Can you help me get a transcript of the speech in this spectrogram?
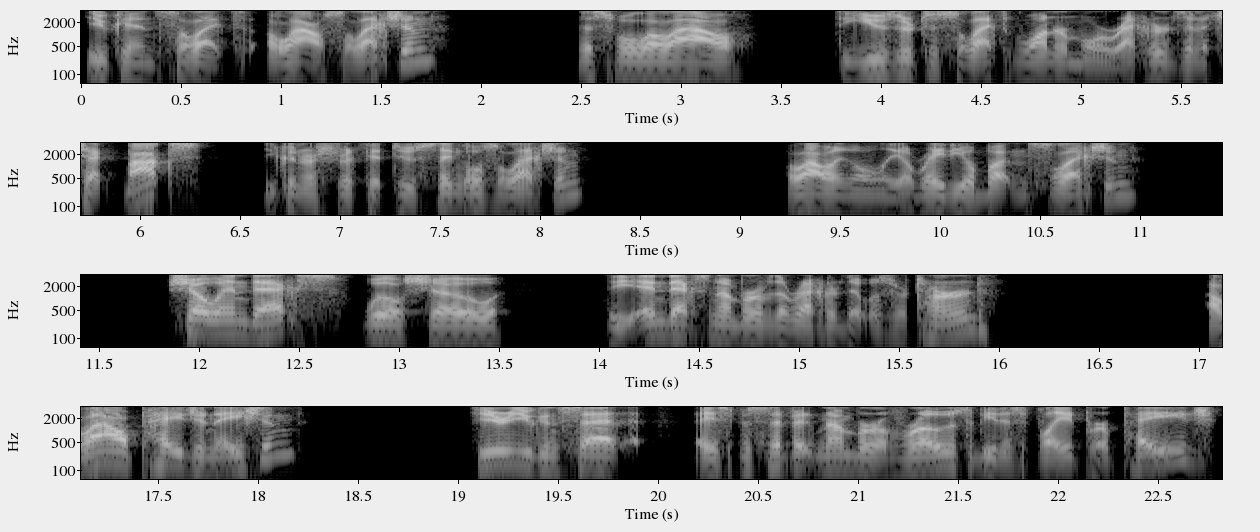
You can select allow selection. This will allow the user to select one or more records in a checkbox. You can restrict it to single selection, allowing only a radio button selection. Show index will show the index number of the record that was returned. Allow pagination. Here you can set a specific number of rows to be displayed per page,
